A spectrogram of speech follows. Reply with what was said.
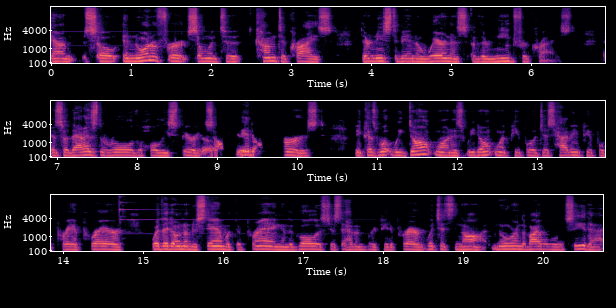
And so, in order for someone to come to Christ, there needs to be an awareness of their need for Christ. And so, that is the role of the Holy Spirit. Yeah. So, it first because what we don't want is we don't want people just having people pray a prayer where they don't understand what they're praying and the goal is just to have them repeat a prayer which it's not nowhere in the bible will see that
